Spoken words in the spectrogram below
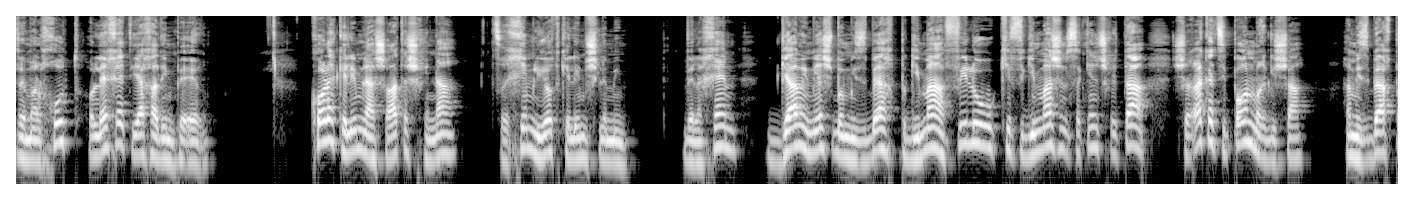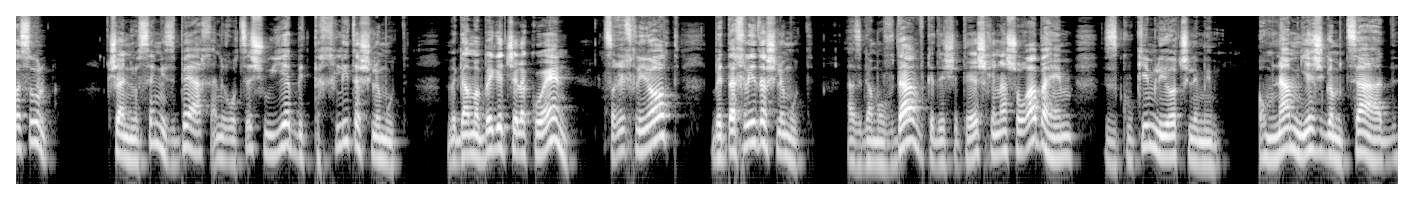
ומלכות הולכת יחד עם פאר. כל הכלים להשראת השכינה צריכים להיות כלים שלמים, ולכן גם אם יש במזבח פגימה אפילו כפגימה של סכין שחיטה שרק הציפורן מרגישה, המזבח פסול. כשאני עושה מזבח אני רוצה שהוא יהיה בתכלית השלמות, וגם הבגד של הכהן צריך להיות בתכלית השלמות. אז גם עובדיו, כדי שתהיה שכינה שורה בהם, זקוקים להיות שלמים. אמנם יש גם צעד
